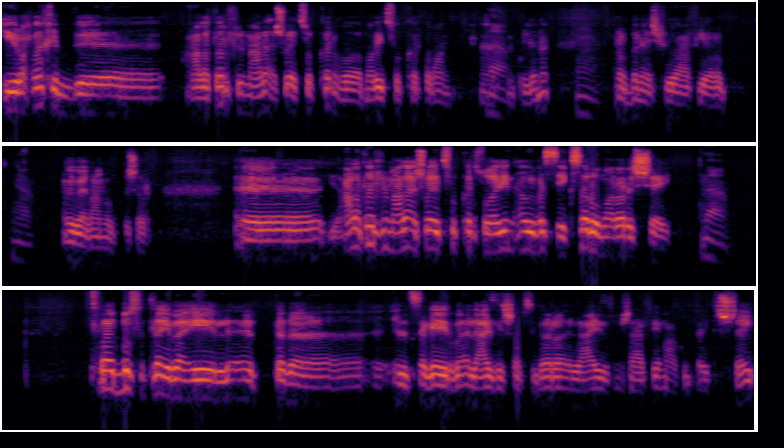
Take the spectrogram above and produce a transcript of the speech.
يروح واخد آه على طرف المعلقة شوية سكر هو مريض سكر طبعا إحنا نعم. كلنا. مم. ربنا يشفيه ويعافيه يا رب. نعم. ويبعد عنه البشر آه على طرف المعلقة شوية سكر صغيرين قوي بس يكسروا مرار الشاي. نعم. فتبص تلاقي بقى إيه ابتدى السجاير بقى اللي عايز يشرب سيجارة اللي عايز مش عارف إيه مع كوباية الشاي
